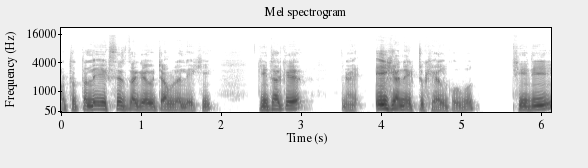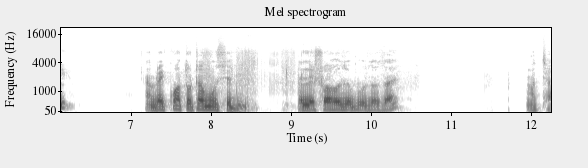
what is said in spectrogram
অর্থাৎ তাহলে এক্সের জায়গায় ওইটা আমরা লিখি। কি থাকে? এইখানে একটু খেয়াল করব। থ্রি আমরা কতটা মুছে দিই? তাহলে সহজে বোঝা যায়। আচ্ছা।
